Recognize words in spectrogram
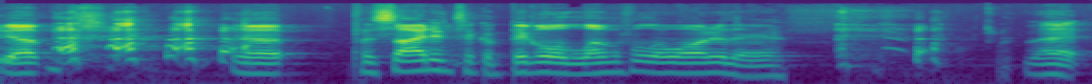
yep. yep. Poseidon took a big old lungful of water there. But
